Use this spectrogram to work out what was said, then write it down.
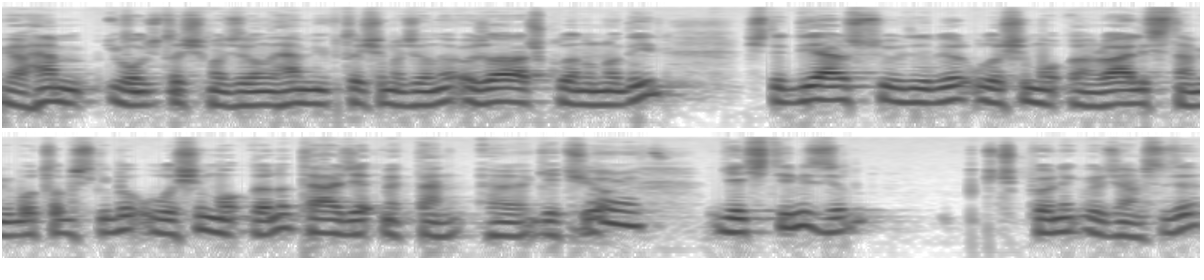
ya hem yolcu taşımacılığını hem yük taşımacılığını özel araç kullanımını değil işte diğer sürdürülebilir ulaşım modlarını, raylı sistem gibi otobüs gibi ulaşım modlarını tercih etmekten e, geçiyor. Evet. Geçtiğimiz yıl küçük bir örnek vereceğim size.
